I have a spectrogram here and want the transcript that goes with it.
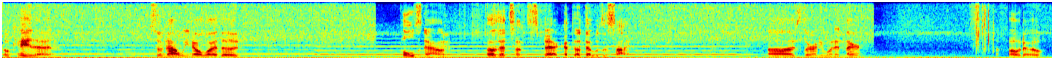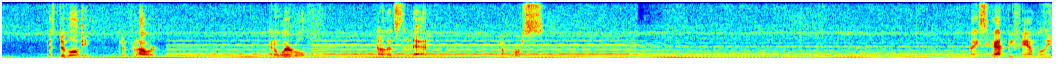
Okay then. So now we know why the pole's down. Oh, that sends back. I thought that was a sign. Uh, is there anyone in there? A photo. That's the boy with a flower. And a werewolf. No, that's the dad and a horse. Nice, happy family.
